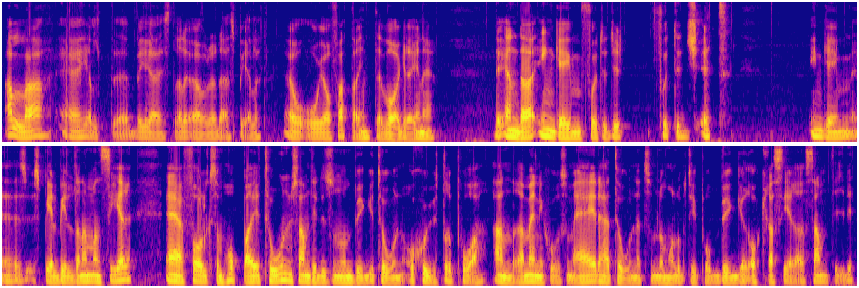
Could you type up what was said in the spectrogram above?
alla är helt eh, begeistrade över det där spelet. Och, och jag fattar inte vad grejen är. Det enda in-game footage, footaget, in-game eh, spelbilderna man ser är folk som hoppar i torn samtidigt som de bygger torn och skjuter på andra människor som är i det här tornet som de håller typ på och bygger och raserar samtidigt.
